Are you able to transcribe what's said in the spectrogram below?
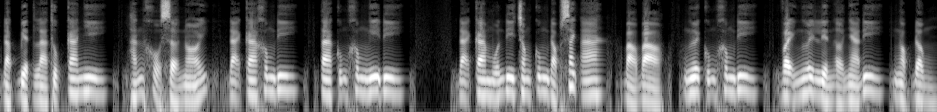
đặc biệt là thục ca nhi, hắn khổ sở nói, đại ca không đi, ta cũng không nghĩ đi. Đại ca muốn đi trong cung đọc sách a bảo bảo, ngươi cũng không đi, vậy ngươi liền ở nhà đi, Ngọc Đồng.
